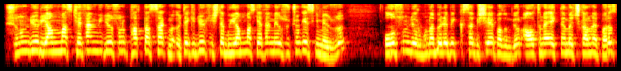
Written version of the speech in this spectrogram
Şunun diyor yanmaz kefen videosunu patlatsak mı? Öteki diyor ki işte bu yanmaz kefen mevzusu çok eski mevzu. Olsun diyor buna böyle bir kısa bir şey yapalım diyor. Altına ekleme çıkarma yaparız.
